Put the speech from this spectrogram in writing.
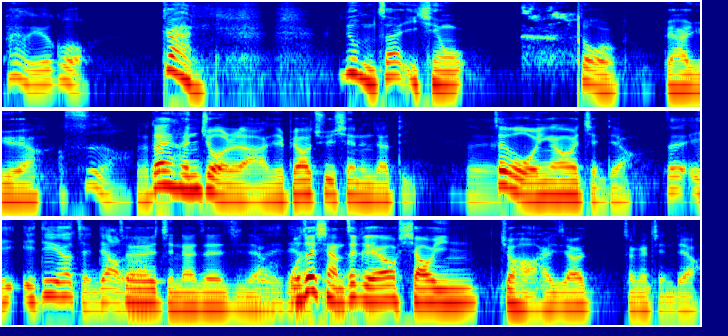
他有约过？干？因为我们在以前都有被他约啊。是哦，但是很久了啦，也不要去掀人家底。对，这个我应该会剪掉。这一一定要剪掉了。对，剪掉，真的剪掉。我在想，这个要消音就好，还是要整个剪掉？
